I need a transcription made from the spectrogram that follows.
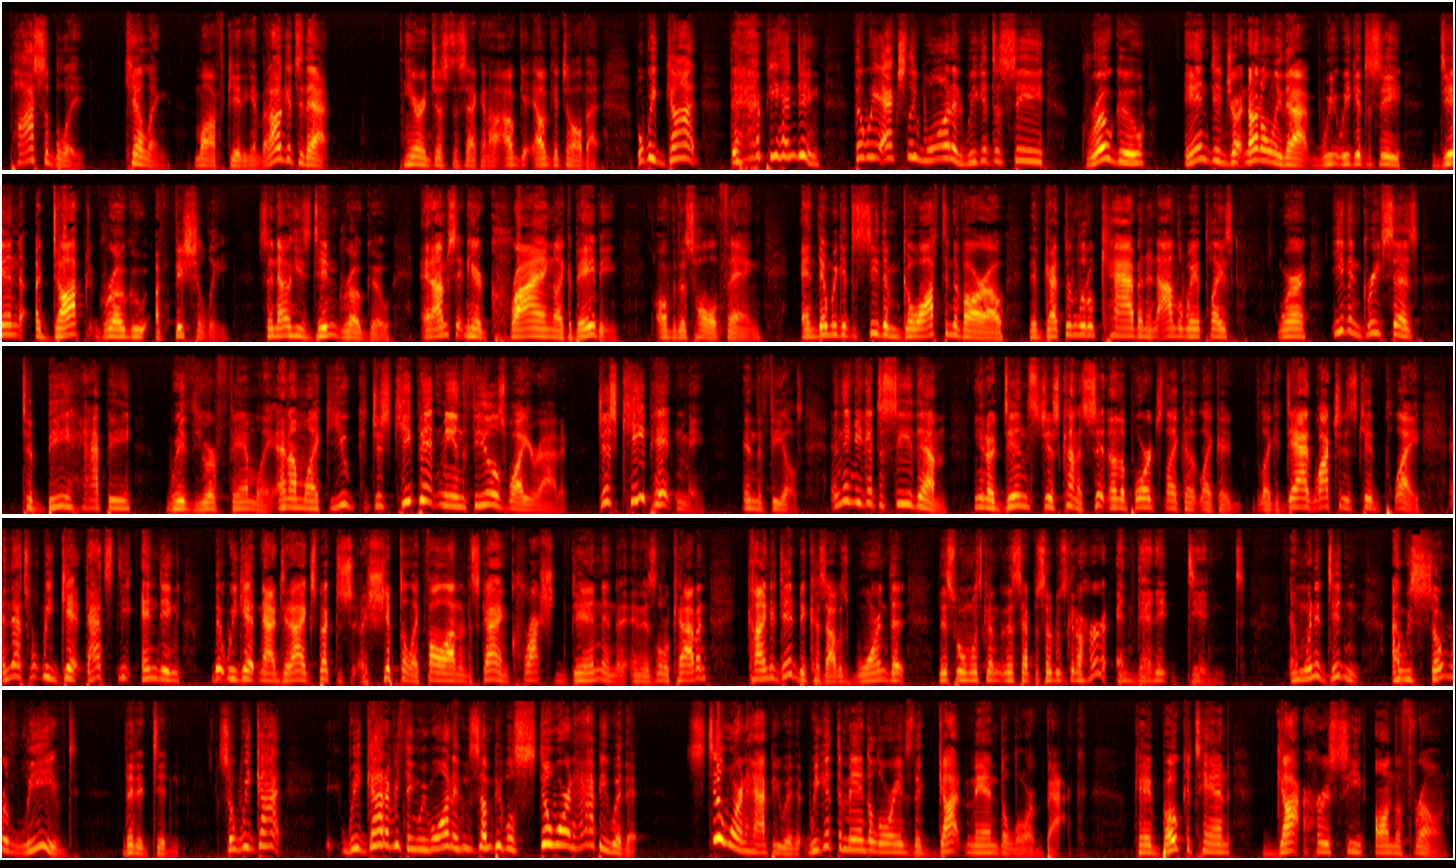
possibly killing Moff Gideon. But I'll get to that here in just a second. I'll, I'll get I'll get to all that. But we got the happy ending that we actually wanted. We get to see Grogu and Din. Not only that, we, we get to see Din adopt Grogu officially. So now he's Din Grogu. And I'm sitting here crying like a baby over this whole thing. And then we get to see them go off to Nevarro. They've got their little cabin, an out of the way place where even Greef says to be happy with your family. And I'm like, you just keep hitting me in the feels while you're at it. Just keep hitting me in the feels. And then you get to see them you know, Din's just kind of sitting on the porch like a like a like a dad watching his kid play, and that's what we get. That's the ending that we get. Now, did I expect a, ship to like fall out of the sky and crush Din in, in his little cabin? Kind of did because I was warned that this one was gonna this episode was gonna hurt, and then it didn't. And when it didn't, I was so relieved that it didn't. So we got we got everything we wanted, and some people still weren't happy with it. Still weren't happy with it. We get the Mandalorians that got Mandalore back. Okay, Bo Katan got her seat on the throne.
